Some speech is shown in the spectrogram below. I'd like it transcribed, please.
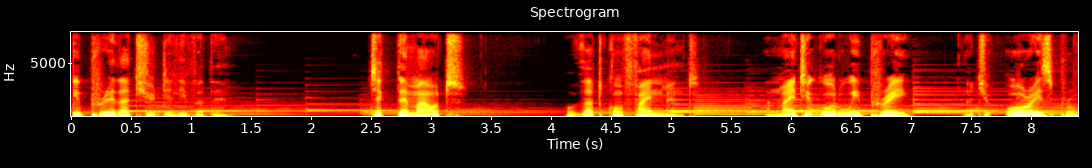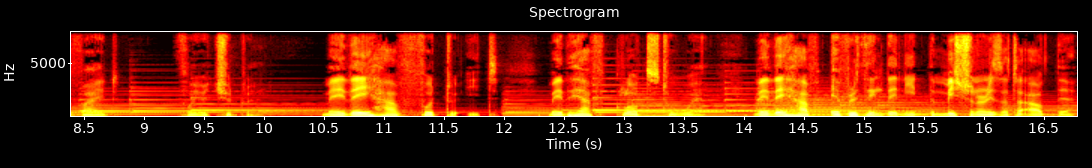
we pray that you deliver them. Take them out of that confinement. And mighty God, we pray that you always provide for your children. May they have food to eat. May they have clothes to wear. May they have everything they need, the missionaries that are out there.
